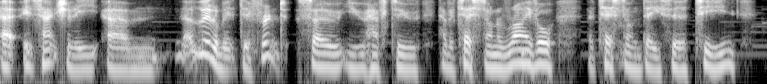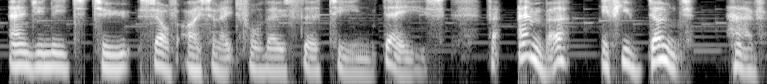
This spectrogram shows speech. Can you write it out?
uh, it's actually um, a little bit different. So you have to have a test on arrival, a test on day 13, and you need to self isolate for those 13 days. For Amber, if you don't have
